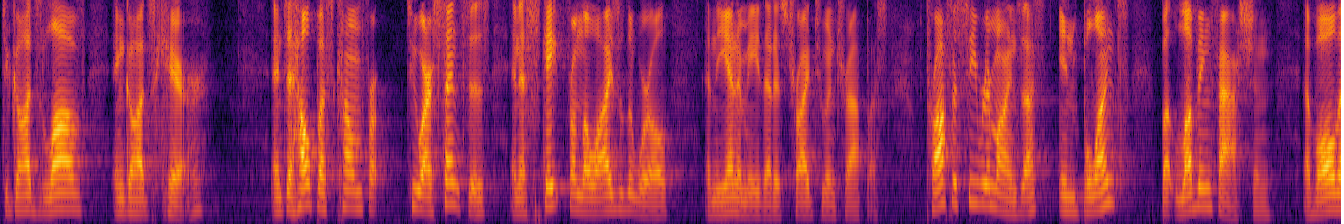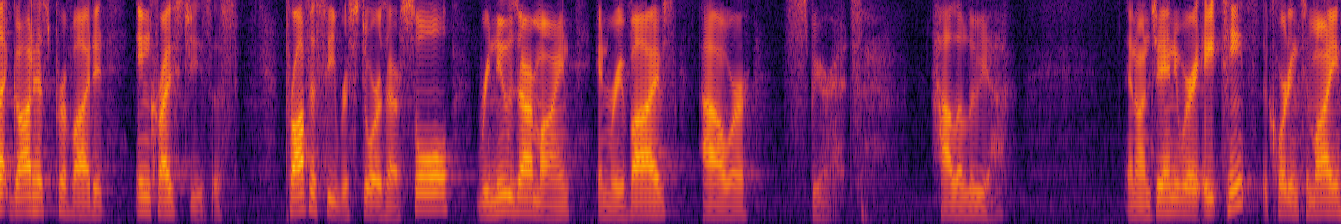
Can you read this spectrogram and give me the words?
to God's love and God's care, and to help us come to our senses and escape from the lies of the world and the enemy that has tried to entrap us. Prophecy reminds us, in blunt but loving fashion, of all that God has provided in Christ Jesus. Prophecy restores our soul, renews our mind, and revives our spirit. Hallelujah. And on January 18th, according to my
